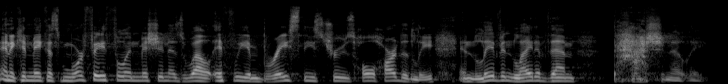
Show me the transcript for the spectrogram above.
and it can make us more faithful in mission as well if we embrace these truths wholeheartedly and live in light of them passionately.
